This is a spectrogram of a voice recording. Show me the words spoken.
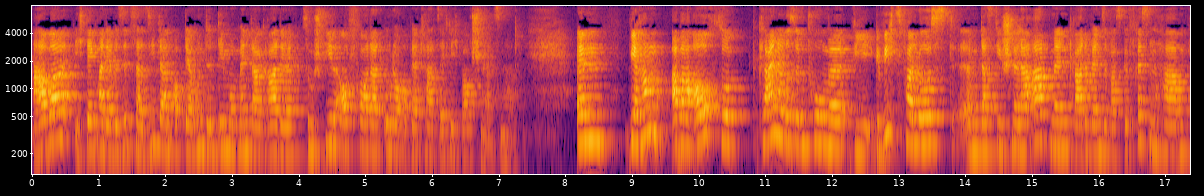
aber ich denke mal, der Besitzer sieht dann, ob der Hund in dem Moment da gerade zum Spiel auffordert oder ob er tatsächlich Bauchschmerzen hat. Ähm, wir haben aber auch so kleinere Symptome wie Gewichtsverlust, ähm, dass die schneller atmen, gerade wenn sie was gefressen haben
